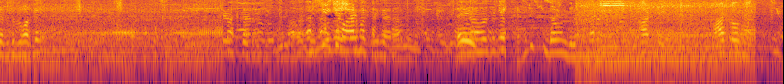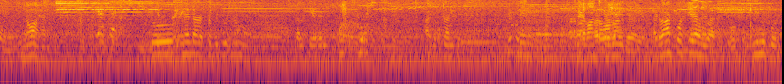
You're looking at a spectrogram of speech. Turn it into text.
diye bir vardı. आठ लोग हैं नौ हैं तो इन्हें डाल सब कल केरल पाकिस्तान के एडवांस कोर्स किया हुआ है। तीन कोर्स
